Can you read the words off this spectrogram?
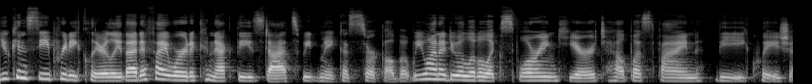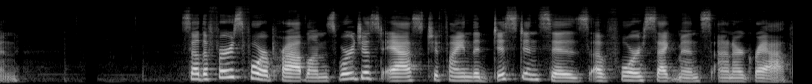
you can see pretty clearly that if I were to connect these dots, we'd make a circle, but we want to do a little exploring here to help us find the equation. So the first four problems, we're just asked to find the distances of four segments on our graph.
